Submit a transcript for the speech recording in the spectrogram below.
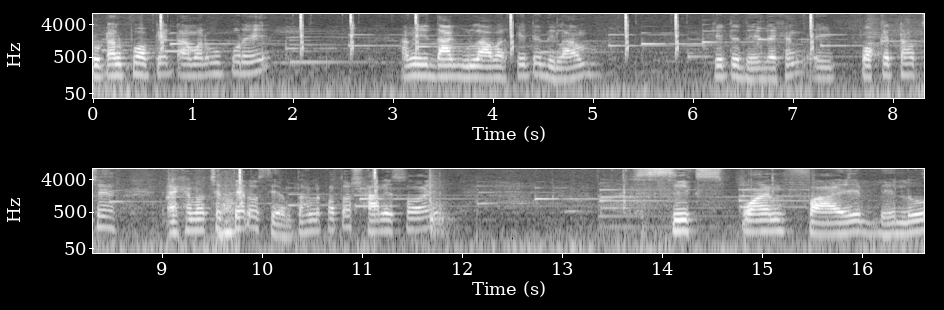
টোটাল পকেট আমার উপরে আমি দাগগুলো আবার কেটে দিলাম। কেটে দিই, দেখেন, এই পকেটটা হচ্ছে, এখানে হচ্ছে তেরো সিএম তাহলে কত? সাড়ে ছয় six point five value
